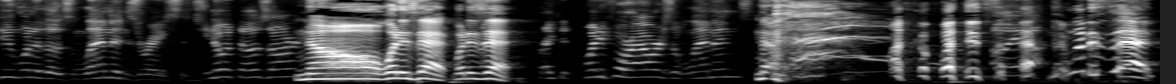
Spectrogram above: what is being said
do one of those lemons races. You know what those are? No. What is that? What is that? Like the 24 hours of lemons. No. what is Oh, that? yeah. What is that?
